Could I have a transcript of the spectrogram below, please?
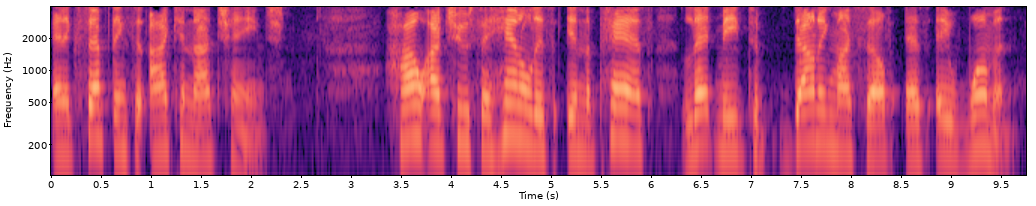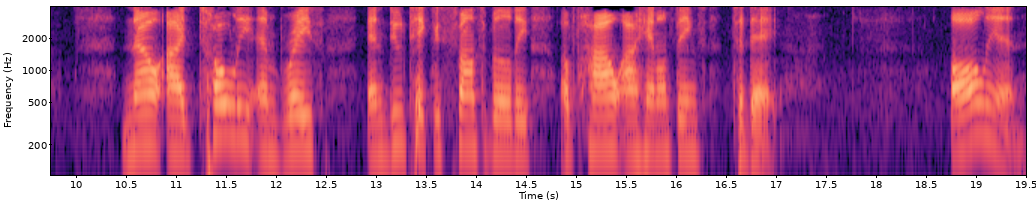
and accept things that I cannot change. How I choose to handle this in the past led me to doubting myself as a woman. Now I totally embrace and do take responsibility of how I handle things today. All in.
